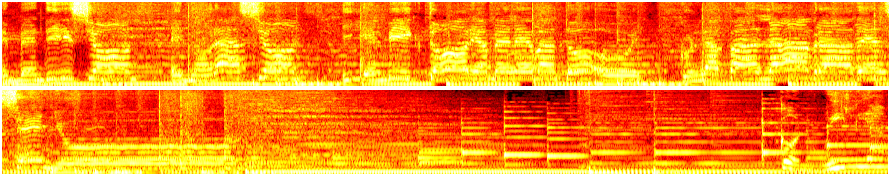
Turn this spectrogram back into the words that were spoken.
En bendición, en oración y en victoria me levanto hoy con la palabra del Señor. Con William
